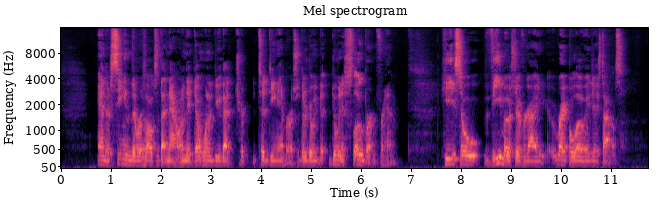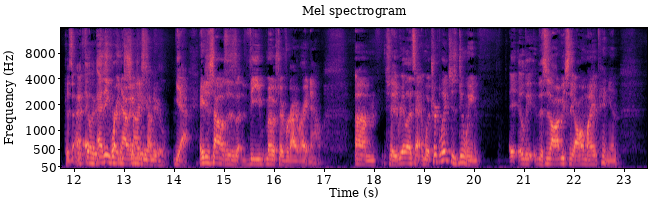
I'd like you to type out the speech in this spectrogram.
and they're seeing the results of that now. And they don't want to do that to Dean Ambrose, so they're doing doing a slow burn for him. He's so the most over guy, right below AJ Styles. Because I, feel like I, think right now AJ Styles, new. yeah, AJ Styles is the most over guy right now. Um, so they realize that, and what Triple H is doing, at le- this is obviously all my opinion.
